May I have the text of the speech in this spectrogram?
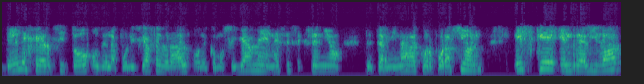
del ejército o de la Policía Federal o de como se llame en ese sexenio determinada corporación, es que en realidad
